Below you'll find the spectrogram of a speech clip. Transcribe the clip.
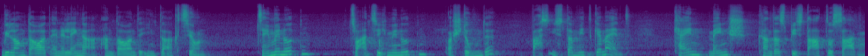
Wie lange dauert eine länger andauernde Interaktion? Zehn Minuten? 20 Minuten? Eine Stunde? Was ist damit gemeint? Kein Mensch kann das bis dato sagen.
